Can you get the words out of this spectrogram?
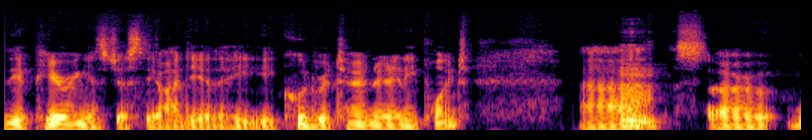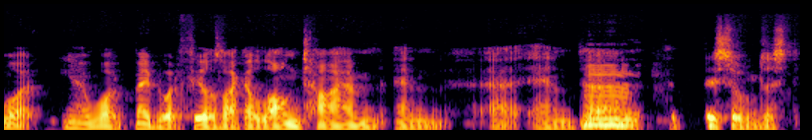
the appearing is just the idea that he, he could return at any point. Uh, Mm. So what you know, what maybe what feels like a long time, and uh, and uh, Mm. this will just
